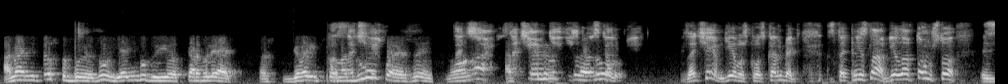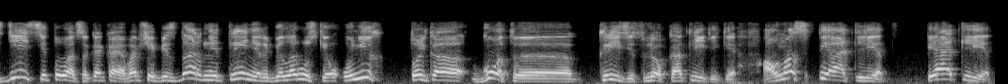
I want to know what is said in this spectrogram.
Она не то чтобы, ну, я не буду ее оскорблять, говорить, что а она зачем? глупая женщина, но зачем? она абсолютно, ну, Зачем девушку оскорблять? Станислав, дело в том, что здесь ситуация какая? Вообще бездарные тренеры белорусские, у них только год э, кризис в легкой атлетике, а у нас пять лет. Пять лет.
